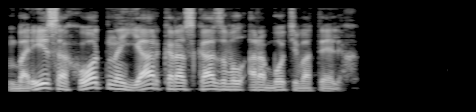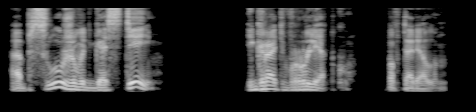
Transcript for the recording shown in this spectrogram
Борис охотно, ярко рассказывал о работе в отелях. «Обслуживать гостей — играть в рулетку», — повторял он.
